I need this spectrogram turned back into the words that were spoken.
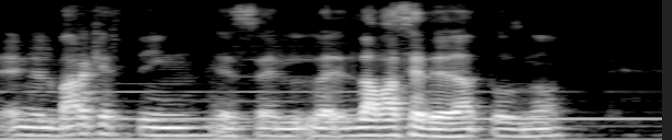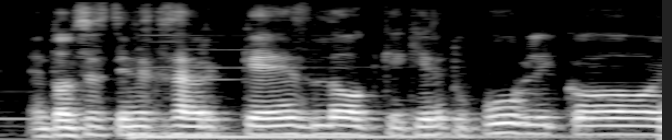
en el marketing, es, la base de datos, ¿no? Entonces tienes que saber qué es lo que quiere tu público,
